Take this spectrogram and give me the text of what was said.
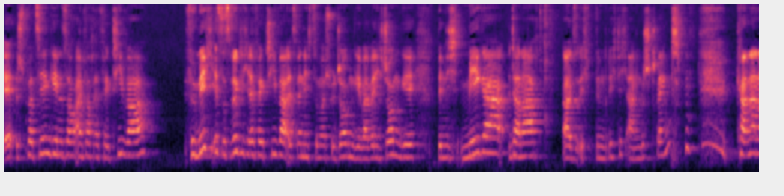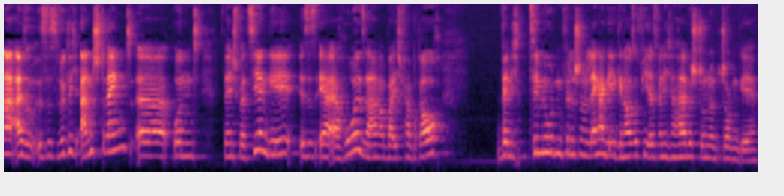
äh, spazieren gehen ist auch einfach effektiver, für mich ist es wirklich effektiver, als wenn ich zum Beispiel joggen gehe, weil wenn ich joggen gehe, bin ich mega danach, also ich bin richtig angestrengt. Kann danach, also es ist wirklich anstrengend äh, und wenn ich spazieren gehe, ist es eher erholsam, aber ich verbrauche, wenn ich zehn Minuten, eine Viertelstunde länger gehe, genauso viel, als wenn ich eine halbe Stunde joggen gehe.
